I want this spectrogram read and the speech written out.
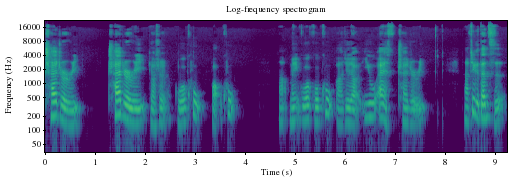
treasury，treasury 表示国库、宝库。啊，美国国库啊，就叫 U.S. Treasury。那这个单词，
